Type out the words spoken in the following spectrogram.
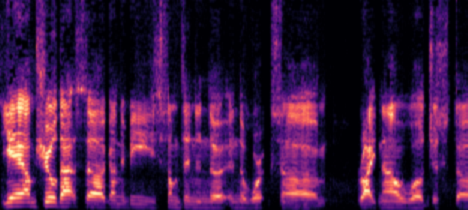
Yeah, I'm sure that's uh, going to be something in the in the works. Um, right now, we're just uh,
